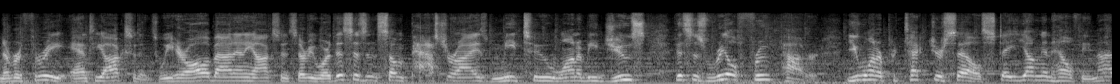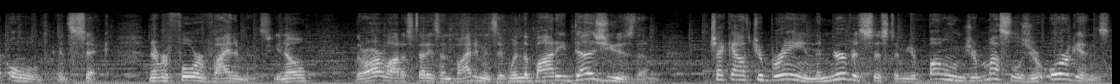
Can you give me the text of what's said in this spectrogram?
Number three, antioxidants. We hear all about antioxidants everywhere. This isn't some pasteurized Me Too wannabe juice. This is real fruit powder. You want to protect your cells, stay young and healthy, not old and sick. Number four, vitamins. You know, there are a lot of studies on vitamins that when the body does use them, check out your brain, the nervous system, your bones, your muscles, your organs,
